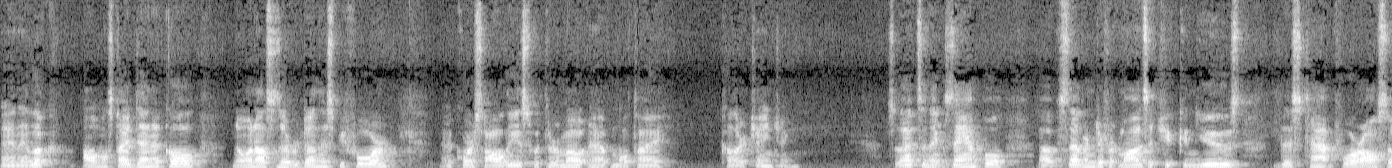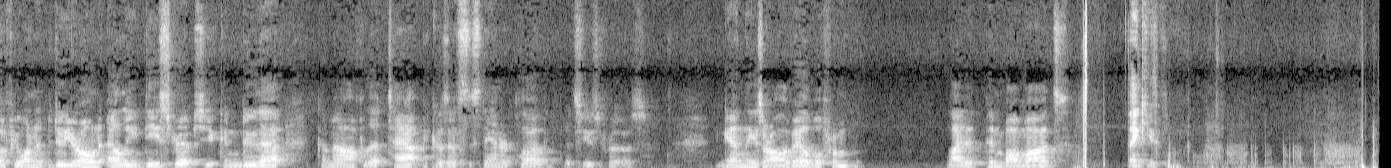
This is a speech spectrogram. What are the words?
And they look almost identical. No one else has ever done this before. And of course, all these with the remote have multi-color changing. So that's an example of seven different mods that you can use this tap for. Also, if you wanted to do your own LED strips, you can do that coming off of the tap because that's the standard plug that's used for those. Again, these are all available from Lighted Pinball Mods. Thank you.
